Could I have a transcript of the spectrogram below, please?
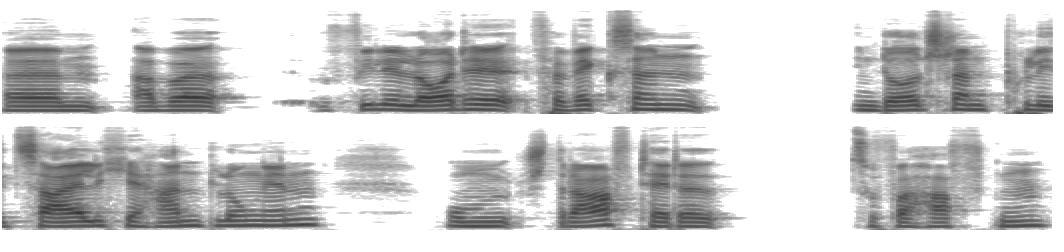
ähm, aber viele Leute verwechseln in Deutschland polizeiliche Handlungen, um Straftäter zu verhaften,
